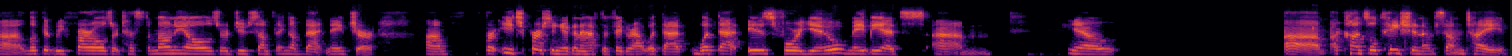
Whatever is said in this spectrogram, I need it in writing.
uh, look at referrals or testimonials or do something of that nature. Um, for each person, you're going to have to figure out what that what that is for you. Maybe it's um, you know um, a consultation of some type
